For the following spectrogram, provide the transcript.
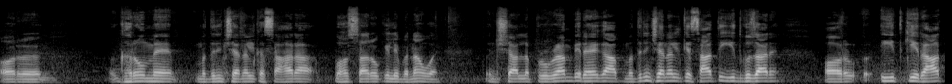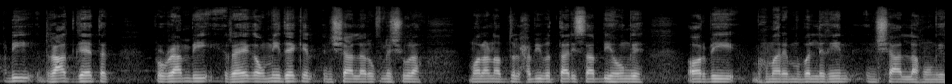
और घरों में मदनी चैनल का सहारा बहुत सारों के लिए बना हुआ है। तो इंशाल्लाह प्रोग्राम भी रहेगा। आप मदनी चैनल के साथ ही ईद गुजारें और ईद की रात भी, रात गए तक प्रोग्राम भी रहेगा। उम्मीद है कि इंशाल्लाह रुकन शुरा मौलाना अब्दुल हबीब अत्तारी साहब भी होंगे और भी हमारे मुबल्लिगीन इंशाल्लाह होंगे।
